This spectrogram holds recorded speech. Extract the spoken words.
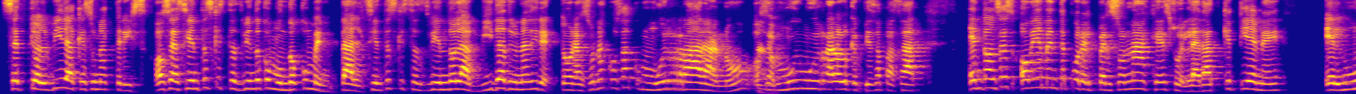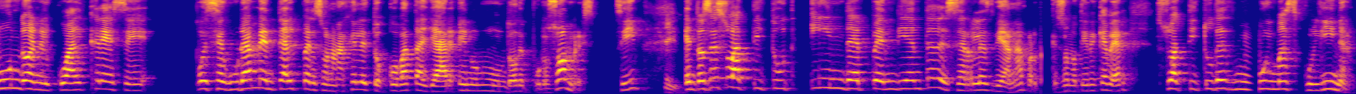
se te olvida que es una actriz. O sea, sientes que estás viendo como un documental, sientes que estás viendo la vida de una directora. Es una cosa como muy rara, ¿no? O sea, muy, muy raro lo que empieza a pasar. Entonces, obviamente por el personaje, su, la edad que tiene, el mundo en el cual crece, pues seguramente al personaje le tocó batallar en un mundo de puros hombres, ¿sí? Entonces su actitud, independiente de ser lesbiana, porque eso no tiene que ver, su actitud es muy masculina.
